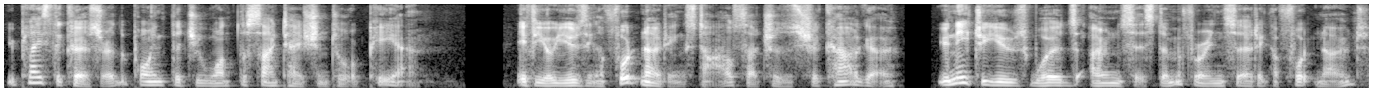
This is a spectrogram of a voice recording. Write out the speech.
you place the cursor at the point that you want the citation to appear. If you're using a footnoting style, such as Chicago, you need to use Word's own system for inserting a footnote,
